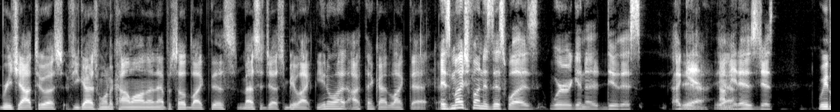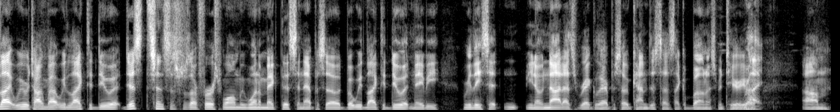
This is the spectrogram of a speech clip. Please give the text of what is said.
reach out to us if you guys want to come on an episode like this. Message us and be like, you know what? I think I'd like that. as much fun as this was, we're gonna do this again. Yeah, I mean, it was just We'd like we were talking about. We'd like to do it just since this was our first one. We want to make this an episode, but we'd like to do it. Maybe release it. You know, not as a regular episode, kind of just as like a bonus material. right. Um,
